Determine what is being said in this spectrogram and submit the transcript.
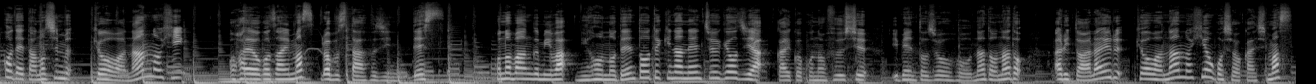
子で楽しむ。今日は何の日？おはようございます。ロブスター夫人です。この番組は日本の伝統的な年中行事や外国の風習イベント情報などなどありとあらゆる今日は何の日をご紹介します。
